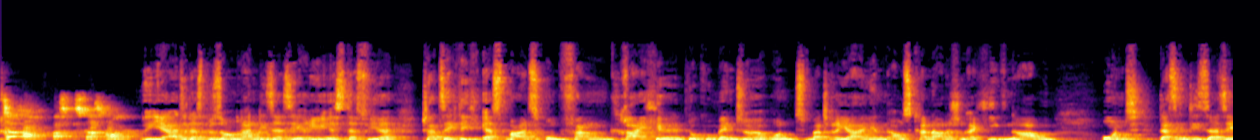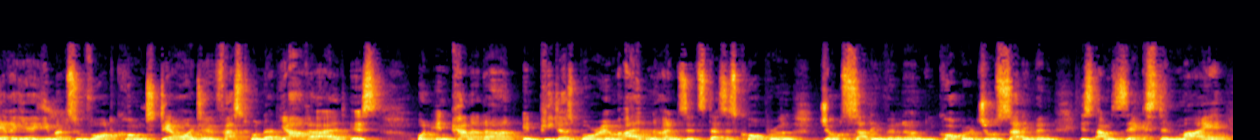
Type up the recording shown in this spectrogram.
Sag mal, was ist das Neue? Ja, also das Besondere an dieser Serie ist, dass wir tatsächlich erstmals umfangreiche Dokumente und Materialien aus kanadischen Archiven haben und dass in dieser Serie jemand zu Wort kommt, der heute fast 100 Jahre alt ist und in Kanada, in Petersburg im Altenheim sitzt. Das ist Corporal Joe Sullivan und Corporal Joe Sullivan ist am 6. Mai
